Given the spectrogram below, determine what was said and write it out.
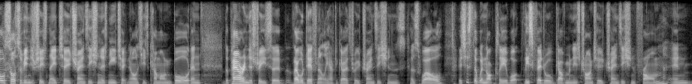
all sorts of industries need to transition as new technologies come on board, and the power industries uh, they will definitely have to go through transitions as well. It's just that we're not clear what this federal government is trying to transition from and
